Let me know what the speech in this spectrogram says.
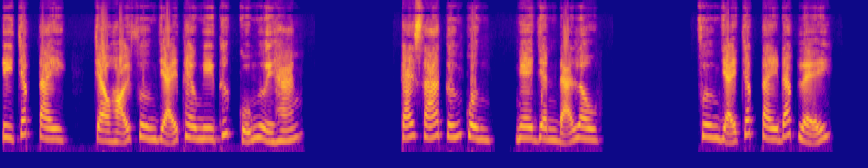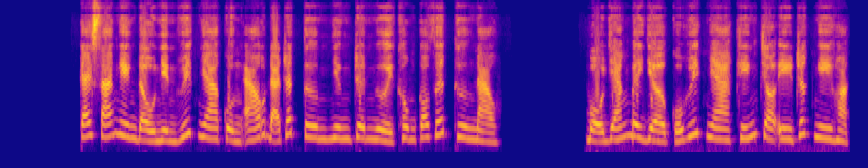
y chắp tay, chào hỏi phương giải theo nghi thức của người hán. Cái xá tướng quân, nghe danh đã lâu. Phương giải chắp tay đáp lễ. Cái xá nghiêng đầu nhìn huyết nha quần áo đã rách tươm nhưng trên người không có vết thương nào. Bộ dáng bây giờ của huyết nha khiến cho y rất nghi hoặc.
